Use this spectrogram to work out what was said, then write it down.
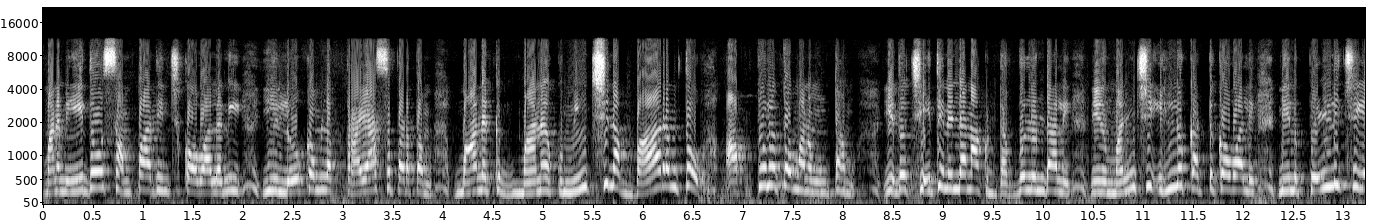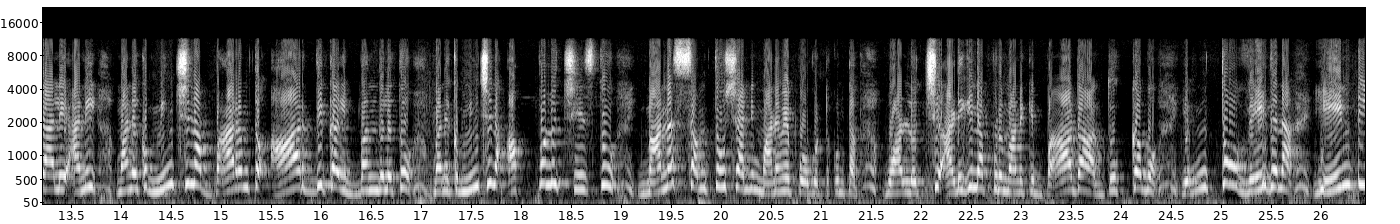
మనం ఏదో సంపాదించుకోవాలని ఈ లోకంలో ప్రయాసపడతాం. మనకు మనకు మించిన భారంతో అప్పులతో మనం ఉంటాము. ఏదో చేతి నిండా నాకు డబ్బులు ఉండాలి నేను మంచి ఇల్లు కట్టుకోవాలి. నేను పెళ్ళి చేయాలి అని మనకు మించిన భారంతో ఆర్థిక ఇబ్బందులతో మనకు మించిన అప్పులు చేస్తూ మన సంతోషాన్ని మనమే పోగొట్టుకుంటాం. వాళ్ళు వచ్చి అడిగినప్పుడు మనకి బాధ దుఃఖము ఎంతో వేదన ఏంటి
